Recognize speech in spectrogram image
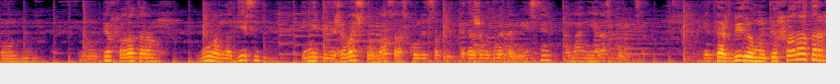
э, перфоратором буром на 10 и не переживать, что у нас расколется плитка. Даже вот в этом месте она не расколется. Итак, берем мы перфоратор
